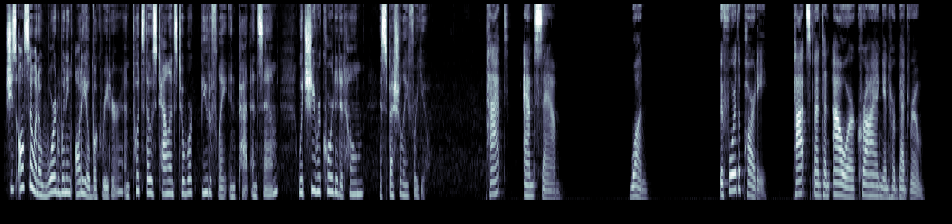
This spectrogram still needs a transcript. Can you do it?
She's also an award winning audiobook reader and puts those talents to work beautifully in Pat and Sam, which she recorded at home especially for you. Pat and Sam. 1. Before the party, Pat spent an hour crying in her bedroom,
